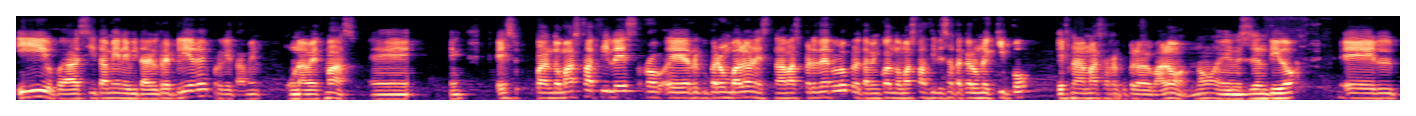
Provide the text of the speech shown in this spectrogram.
y así también evitar el repliegue, porque también, una vez más, eh, es cuando más fácil es eh, recuperar un balón es nada más perderlo, pero también cuando más fácil es atacar un equipo es nada más recuperar el balón, ¿no? En ese sentido, el,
